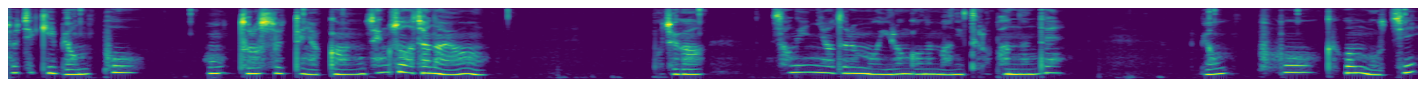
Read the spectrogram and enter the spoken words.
솔직히 면포 어? 들었을 땐 약간 생소하잖아요. 뭐 제가 성인 여드름 뭐 이런 거는 많이 들어봤는데 면포 그건 뭐지?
